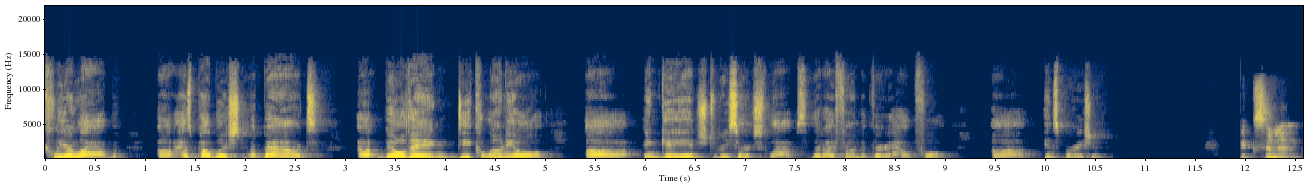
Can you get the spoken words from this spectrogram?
CLEAR Lab uh, has published about building decolonial engaged research labs that I found a very helpful inspiration. Excellent.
